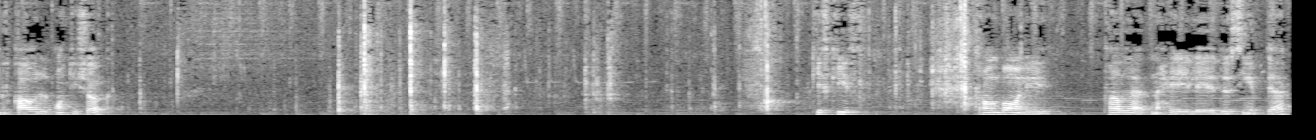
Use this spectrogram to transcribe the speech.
نلقاو الانتي شوك كيف كيف ترومبون لي تفضلها تنحي لي دو سين بتاعك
